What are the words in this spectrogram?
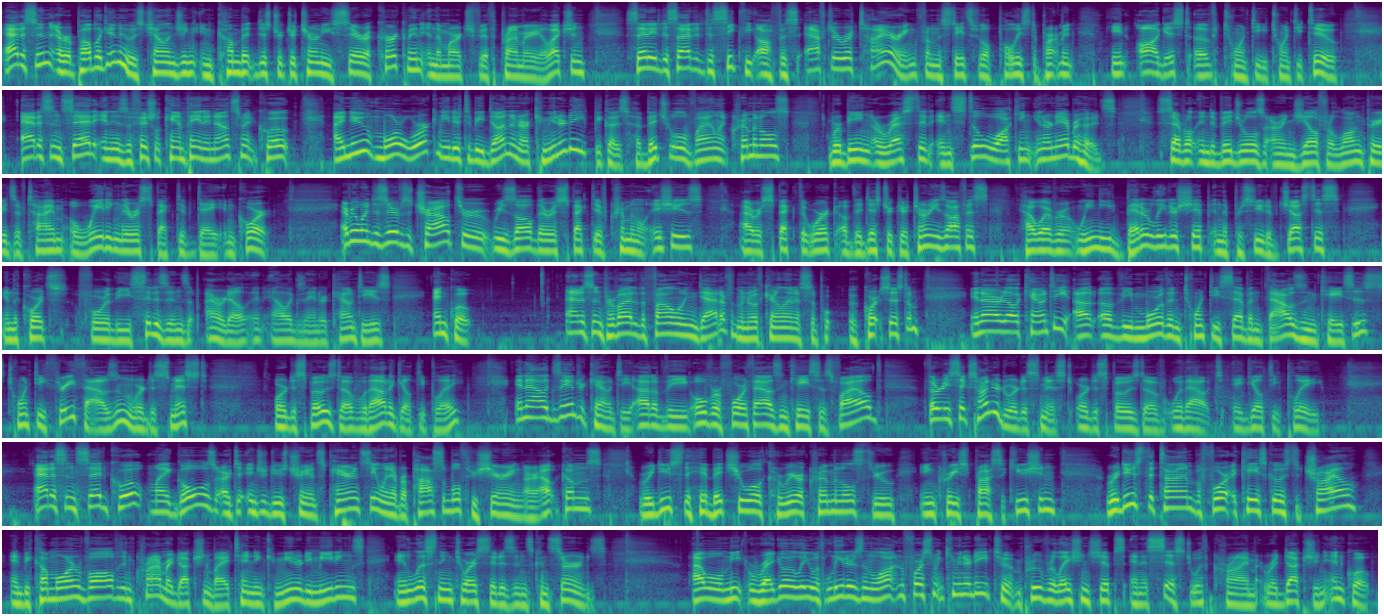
Addison, a Republican who is challenging incumbent District Attorney Sarah Kirkman in the March 5th primary election, said he decided to seek the office after retiring from the Statesville Police Department in August of 2022. Addison said in his official campaign announcement, quote, I knew more work needed to be done in our community because habitual violent criminals were being arrested and still walking in our neighborhoods. Several individuals are in jail for long periods of time awaiting their respective day in court. Everyone deserves a trial to resolve their respective criminal issues. I respect the work of the district attorney's office. However, we need better leadership in the pursuit of justice in the courts for the citizens of Iredell and Alexander counties. End quote. Addison provided the following data from the North Carolina support, uh, court system. In Iredell County, out of the more than 27,000 cases, 23,000 were dismissed or disposed of without a guilty plea. In Alexander County, out of the over 4,000 cases filed, 3,600 were dismissed or disposed of without a guilty plea. Addison said, quote, My goals are to introduce transparency whenever possible through sharing our outcomes, reduce the habitual career criminals through increased prosecution, reduce the time before a case goes to trial, and become more involved in crime reduction by attending community meetings and listening to our citizens' concerns. I will meet regularly with leaders in law enforcement community to improve relationships and assist with crime reduction. End quote.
